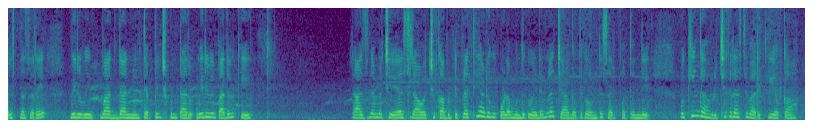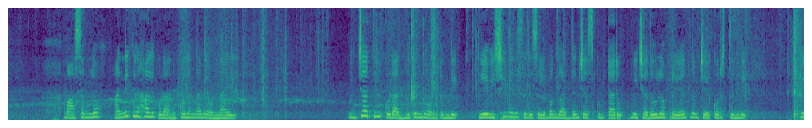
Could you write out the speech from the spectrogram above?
చేసినా సరే మీరు మీ- వారి దాన్ని తెప్పించుకుంటారు. మీరు మీ పదవికి రాజీనామా చేయాల్సి రావచ్చు. కాబట్టి ప్రతి అడుగు కూడా ముందుకు వేయడంలో జాగ్రత్తగా ఉంటే సరిపోతుంది. ముఖ్యంగా వృశ్చిక రాశి వారికి యొక్క మాసంలో అన్ని గ్రహాలు కూడా అనుకూలంగానే ఉన్నాయి. విద్యార్థులకు కూడా అద్భుతంగా ఉంటుంది. ఏ విషయమైనా సరే సులభంగా అర్థం చేసుకుంటారు. మీ చదువులో ప్రయోజనం చేకూరుస్తుంది. మీ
